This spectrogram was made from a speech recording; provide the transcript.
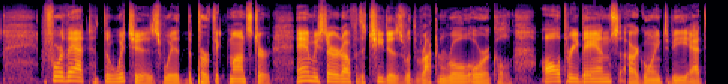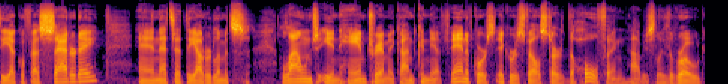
Before that, the Witches with The Perfect Monster. And we started off with the Cheetahs with Rock and Roll Oracle. All three bands are going to be at the Echo Fest Saturday, and that's at the Outer Limits Lounge in Hamtramck on Caniff. And of course, Icarus Fell started the whole thing, obviously. The Road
